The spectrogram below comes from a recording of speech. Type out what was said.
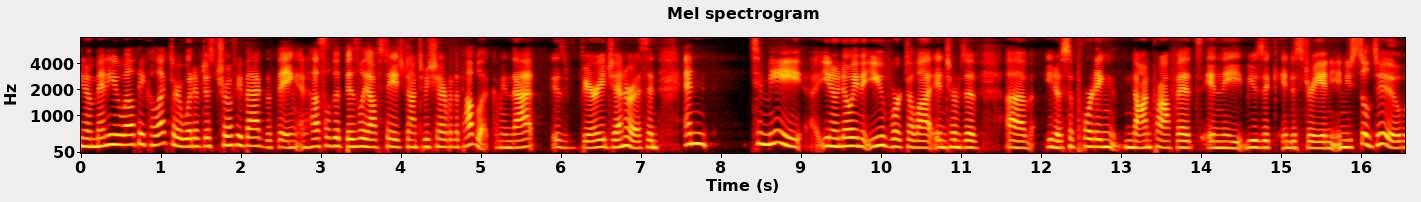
you know, many a wealthy collector would have just trophy bagged the thing and hustled it busily off stage not to be shared with the public. I mean, that is very generous. And, and, to me, you know, knowing that you've worked a lot in terms of, um, you know, supporting nonprofits in the music industry, and, and you still do,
